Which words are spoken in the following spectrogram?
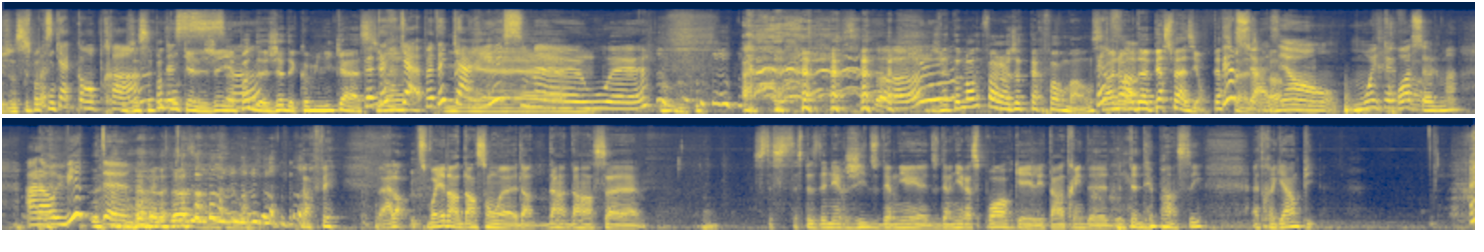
Je sais pas Pas trop. ce qu'elle comprend. Je sais pas trop quel jet. Il n'y a pas de jet de communication. Peut-être mais, charisme euh, ou. euh, Je vais te demander de faire un jet de performance. Ah non, de persuasion. Persuasion. Persuasion. Moins trois seulement. Alors, huit. Parfait. Alors, tu voyais dans, dans son. euh, dans, dans, dans sa. Cette, cette espèce d'énergie du dernier, du dernier espoir qu'elle est en train de, de- de dépenser. Elle te regarde, puis.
